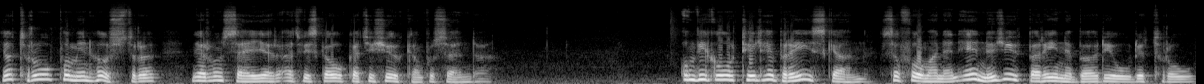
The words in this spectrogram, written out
Jag tror på min hustru när hon säger att vi ska åka till kyrkan på söndag. Om vi går till hebreiskan så får man en ännu djupare innebörd i ordet tro.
